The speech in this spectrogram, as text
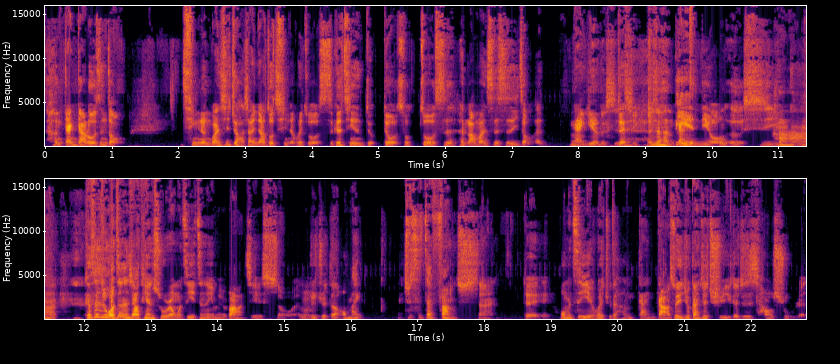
很尴尬，如果是那种。情人关系就好像人家做情人会做的事，可是情人就对我说做的事很浪漫，是是一种很爱热的事情，就是很别扭、很恶心。啊。可是如果真的是叫田鼠人，我自己真的也没办法接受、欸，诶、嗯、我就觉得 Oh my，就是在放闪，对，我们自己也会觉得很尴尬，所以就干脆取一个就是草鼠人，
